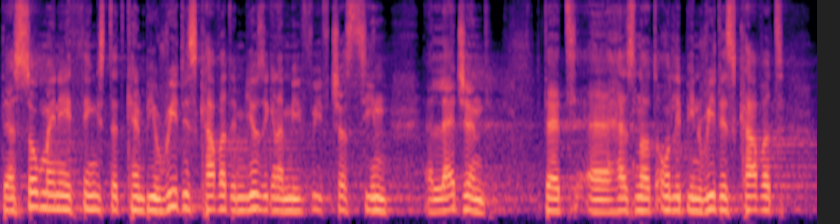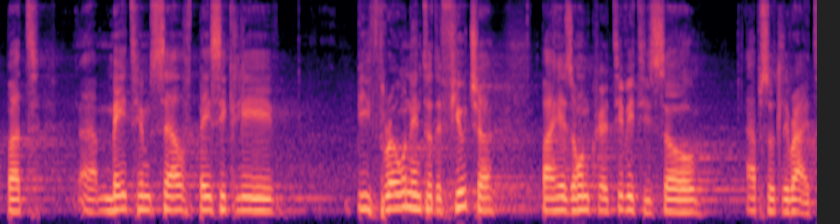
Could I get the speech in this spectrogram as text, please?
there are so many things that can be rediscovered in music. And I mean, we've just seen a legend that uh, has not only been rediscovered, but uh, made himself basically be thrown into the future by his own creativity. So, absolutely right.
